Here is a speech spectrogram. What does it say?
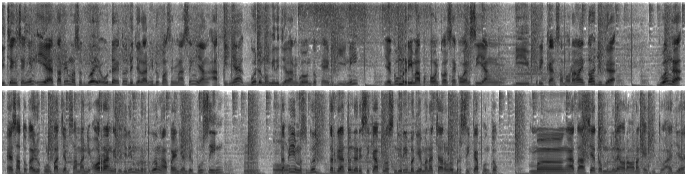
diceng-cengin iya. Tapi maksud gue ya udah itu udah jalan hidup masing-masing yang artinya gue udah memilih jalan gue untuk kayak begini ya gue menerima apa pun konsekuensi yang diberikan sama orang lain. Toh juga gue nggak eh satu kali 24 jam sama nih orang gitu jadi menurut gue ngapain diambil pusing Hmm. Hmm. tapi maksud gue tergantung dari sikap lo sendiri bagaimana cara lo bersikap untuk mengatasi atau menilai orang-orang kayak gitu aja.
